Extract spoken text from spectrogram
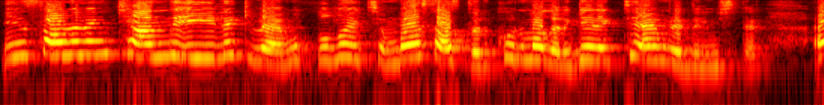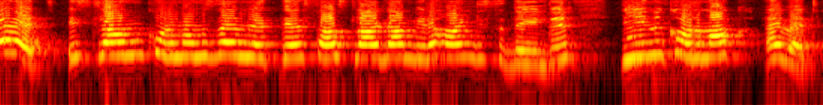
İnsanların kendi iyilik ve mutluluğu için bu esasları korumaları gerektiği emredilmiştir. Evet, İslam'ın korumamızı emrettiği esaslardan biri hangisi değildir? Dini korumak, evet.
